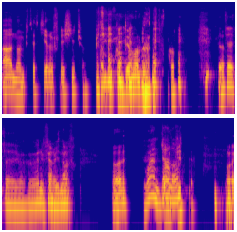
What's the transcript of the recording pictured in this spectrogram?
Ah non, peut-être qu'il réfléchit, tu vois. Il y a beaucoup de demandes. Peut-être, il va nous faire une offre. Ouais. One dollar. En plus, ouais.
